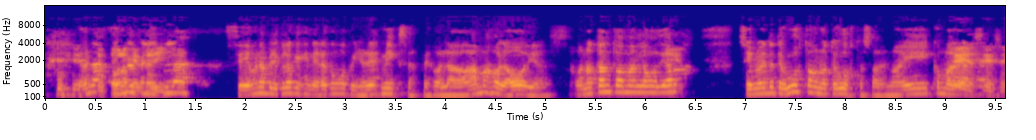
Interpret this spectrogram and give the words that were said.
una, de es lo una que película, sí, es una película que genera como opiniones mixtas, pues o la amas o la odias. O no tanto amas o odias, simplemente te gusta o no te gusta, ¿sabes? No hay como... Sí, sí, sí,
